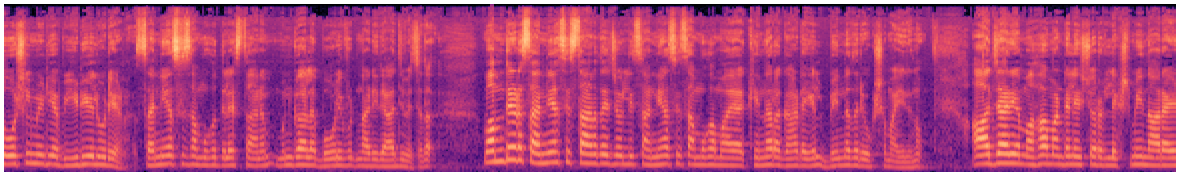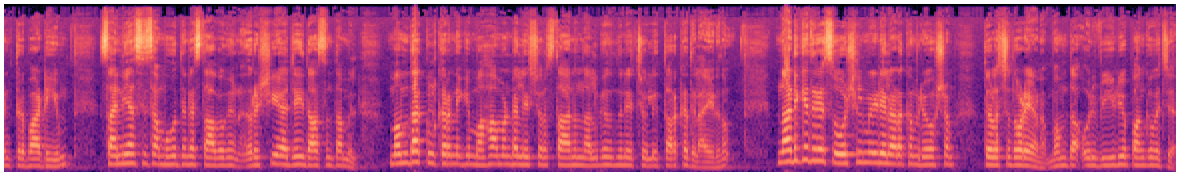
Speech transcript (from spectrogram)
സോഷ്യൽ മീഡിയ വീഡിയോയിലൂടെയാണ് സന്യാസി സമൂഹത്തിലെ സ്ഥാനം മുൻകാല ബോളിവുഡ് നടി രാജിവെച്ചത്. മമതയുടെ സന്യാസി സ്ഥാനത്തെ ചൊല്ലി സന്യാസി സമൂഹമായ കിന്നർ അഖാഡയിൽ ഭിന്നത രൂക്ഷമായിരുന്നു. ആചാര്യ മഹാമണ്ഡലേശ്വർ ലക്ഷ്മി നാരായൺ ത്രിപാഠിയും സന്യാസി സമൂഹത്തിന്റെ സ്ഥാപകൻ ഋഷി അജയ് ദാസും തമ്മിൽ മമത കുൽക്കർണിക്ക് മഹാമണ്ഡലേശ്വർ സ്ഥാനം നൽകുന്നതിനെ ചൊല്ലി തർക്കത്തിലായിരുന്നു. നടിക്കെതിരെ സോഷ്യൽ മീഡിയയിലടക്കം രോഷം തിളച്ചതോടെയാണ് മമത ഒരു വീഡിയോ പങ്കുവച്ച്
